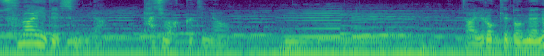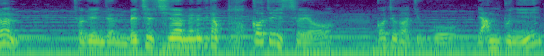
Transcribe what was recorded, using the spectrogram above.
순환이 됐습니다. 다시 왔거든요. 자, 이렇게 놓으면은 저게 이제 며칠 지나면은 그냥 푹 꺼져 있어요. 꺼져가지고 양분이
